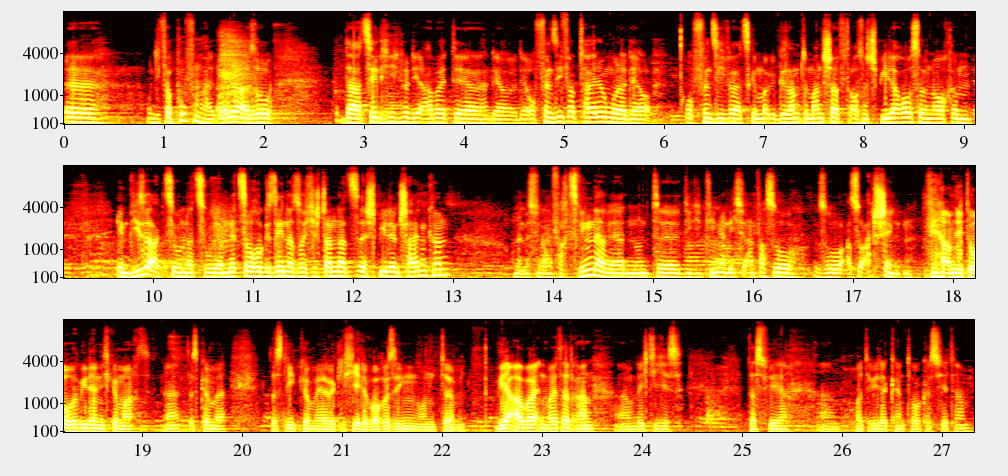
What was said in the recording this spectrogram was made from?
äh, und die verpuffen halt alle. Also da zähle ich nicht nur die Arbeit der, der, der Offensivabteilung oder der Offensive als gesamte Mannschaft aus dem Spiel heraus, sondern auch ähm, eben diese Aktion dazu. Wir haben letzte Woche gesehen, dass solche Standards äh, Spiele entscheiden können. Und dann müssen wir einfach zwingender werden und äh, die Gegner nicht einfach so, so also abschenken. Wir haben die Tore wieder nicht gemacht. Ja, das, können wir, das Lied können wir ja wirklich jede Woche singen und ähm, wir arbeiten weiter dran. Ähm, wichtig ist, dass wir ähm, heute wieder kein Tor kassiert haben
